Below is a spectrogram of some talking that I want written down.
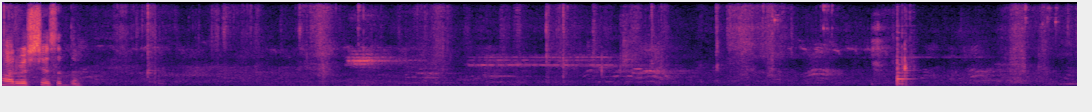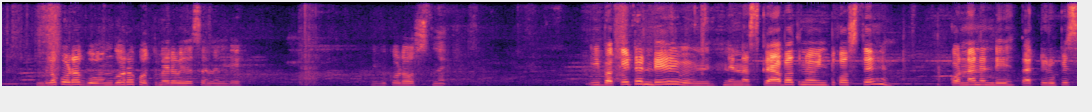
హార్వెస్ట్ చేసేద్దాం. ఇందులో కూడా గోంగూర కొత్తిమీర వేసానండి. ఇవి కూడా వస్తున్నాయి. ఈ బకెట్ అండి నిన్న స్క్రాబ్ అతను ఇంటికి వస్తే కొన్నానండి థర్టీ రూపీస్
